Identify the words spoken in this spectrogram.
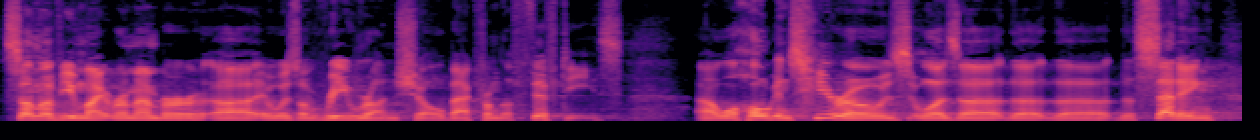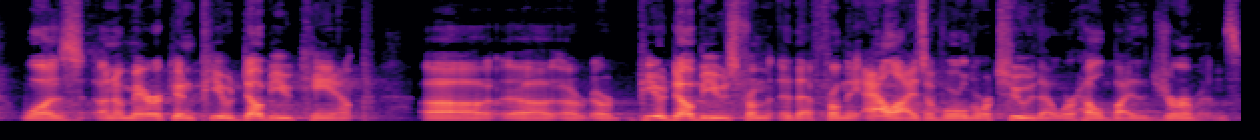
Some of you might remember uh, it was a rerun show back from the 50s. Uh, well, Hogan's Heroes was uh, the, the, the setting was an American POW camp or, or, POWs from, that, from the Allies of World War II that were held by the Germans.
